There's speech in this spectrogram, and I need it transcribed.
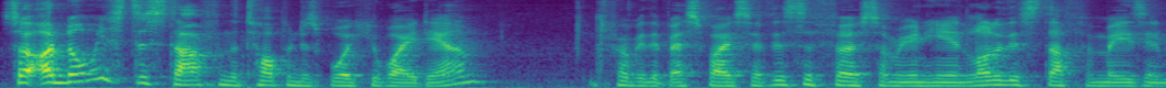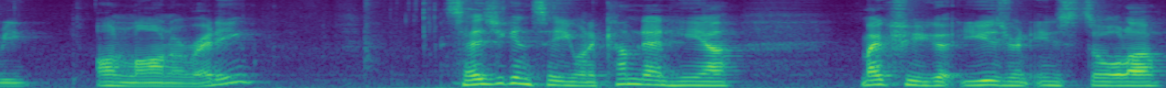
So I'd normally just start from the top and just work your way down. It's probably the best way. So if this is the first time you're in here, and a lot of this stuff for me is going to be online already. So as you can see, you want to come down here, make sure you got user and installer,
